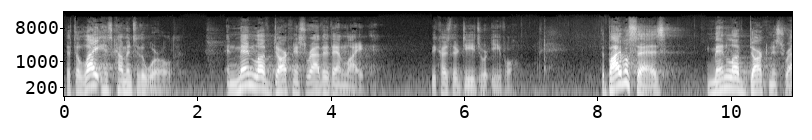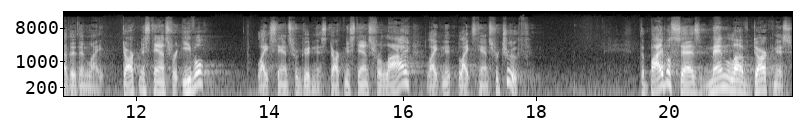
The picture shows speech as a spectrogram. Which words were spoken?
that the light has come into the world, and men love darkness rather than light because their deeds were evil. The Bible says men love darkness rather than light. Darkness stands for evil, light stands for goodness. Darkness stands for lie, light, light stands for truth. The Bible says men love darkness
